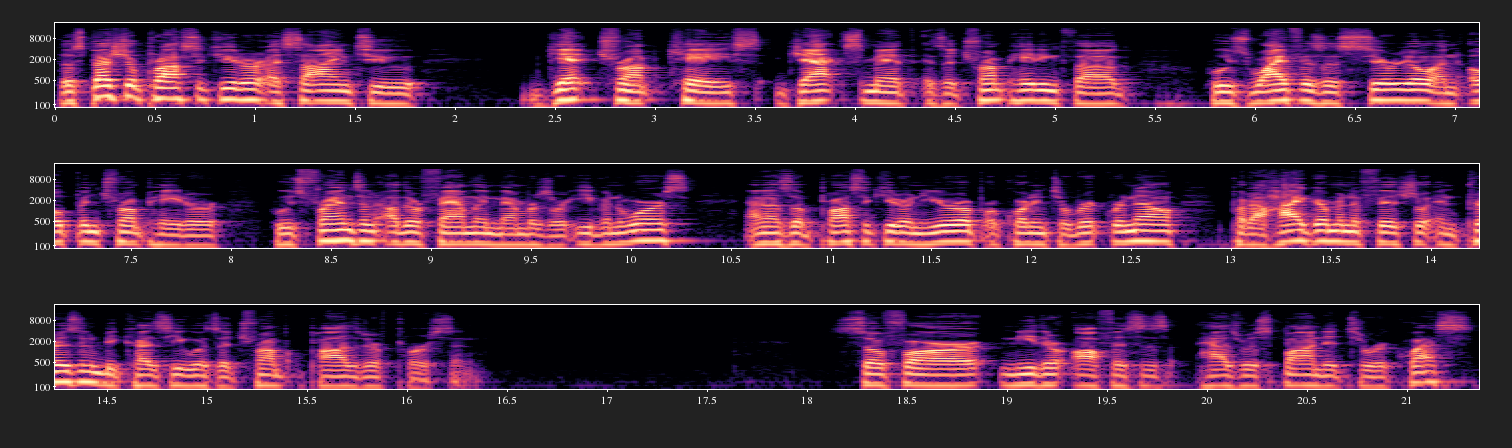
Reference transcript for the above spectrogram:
The special prosecutor assigned to Get Trump case, Jack Smith, is a Trump hating thug whose wife is a serial and open Trump hater, whose friends and other family members are even worse, and as a prosecutor in Europe, according to Rick Grenell, put a high government official in prison because he was a Trump positive person. So far, neither office has responded to requests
